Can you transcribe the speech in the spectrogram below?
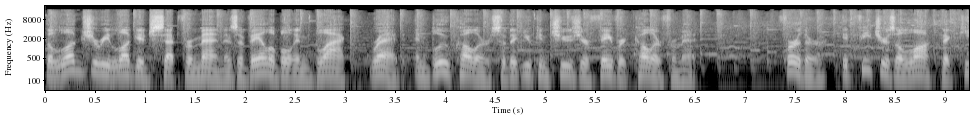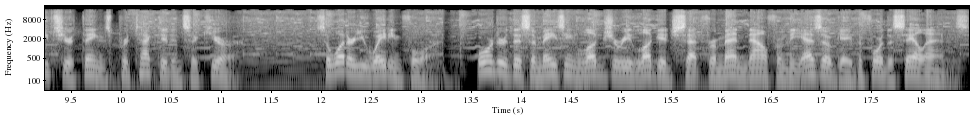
The luxury luggage set for men is available in black, red, and blue color so that you can choose your favorite color from it. Further, it features a lock that keeps your things protected and secure. So what are you waiting for? Order this amazing luxury luggage set for men now from the Ezoge before the sale ends.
